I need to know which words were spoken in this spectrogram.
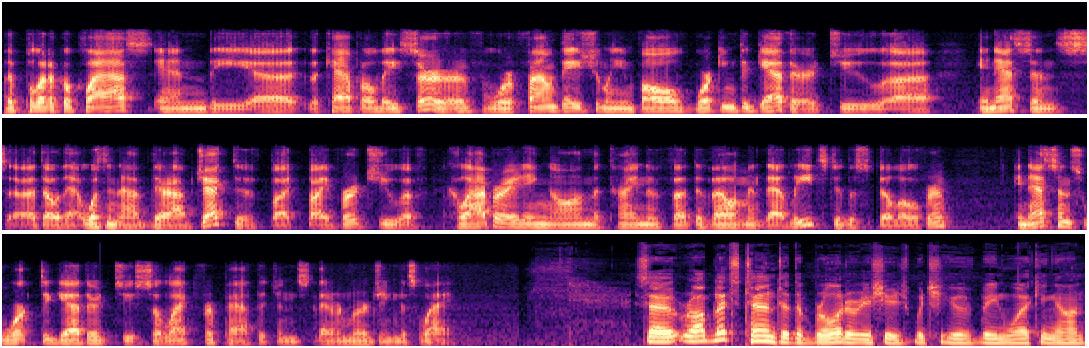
the political class and the uh, the capital they serve were foundationally involved working together to uh, in essence, uh, though that wasn't their objective, but by virtue of collaborating on the kind of uh, development that leads to the spillover, in essence, work together to select for pathogens that are emerging this way. So, Rob, let's turn to the broader issues which you have been working on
